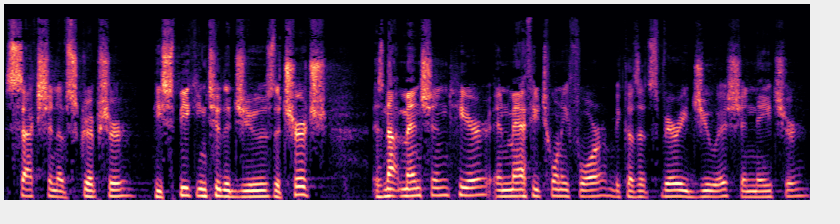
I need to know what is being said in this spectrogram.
section of Scripture. He's speaking to the Jews. The church is not mentioned here in Matthew 24 because it's very Jewish in nature. And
